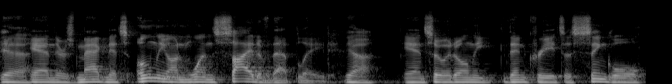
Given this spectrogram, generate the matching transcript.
Yeah. And there's magnets only on one side of that blade. Yeah. And so it only then creates a single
